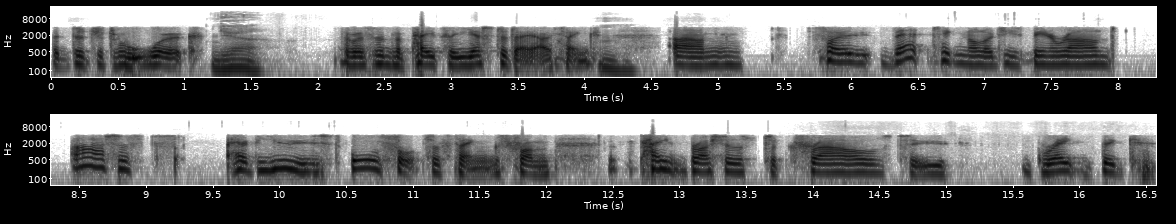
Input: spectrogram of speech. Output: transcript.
the digital work Yeah. that was in the paper yesterday, I think. Um, so that technology's been around. Artists have used all sorts of things from paintbrushes to trowels to great big,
